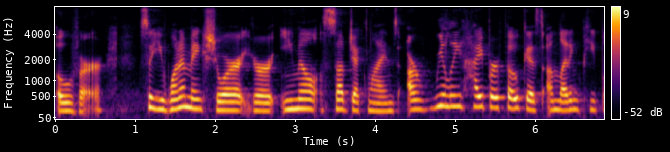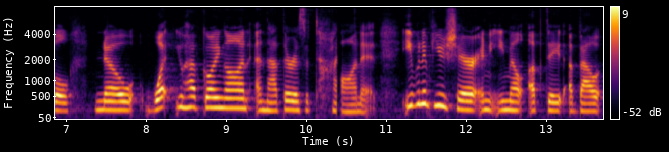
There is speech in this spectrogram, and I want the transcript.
over. So you want to make sure your email subject lines are really hyper focused on letting people know what you have going on and that there is a time on it. Even if you share an email update about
